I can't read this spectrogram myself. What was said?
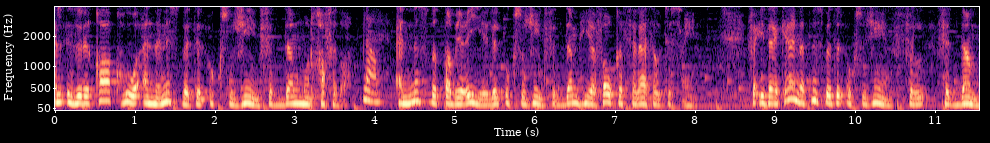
الإزرقاق هو أن نسبة الأكسجين في الدم منخفضة. نعم. النسبة الطبيعية للأكسجين في الدم هي فوق ال 93 فإذا كانت نسبة الأكسجين في في الدم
